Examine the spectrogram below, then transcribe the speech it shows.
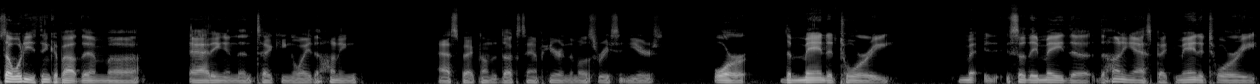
So, what do you think about them uh, adding and then taking away the hunting aspect on the duck stamp here in the most recent years, or the mandatory? So they made the the hunting aspect mandatory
